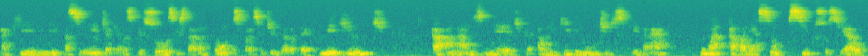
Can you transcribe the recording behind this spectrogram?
aquele paciente, aquelas pessoas que estarão prontas para ser utilizada a técnica, mediante a análise médica, a uma equipe multidisciplinar, uma avaliação psicossocial,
